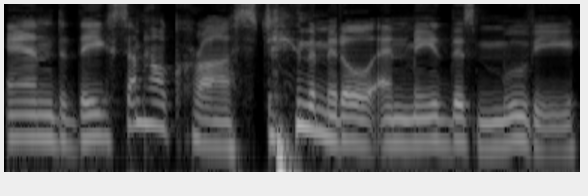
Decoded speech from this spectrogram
And they somehow crossed in the middle and made this movie.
